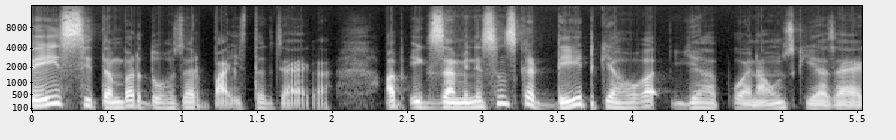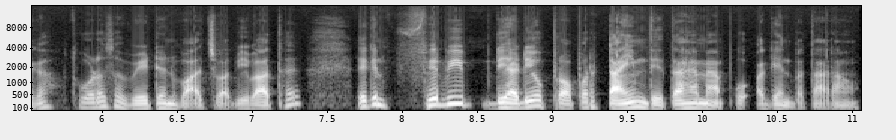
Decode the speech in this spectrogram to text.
23 सितंबर 2022 तक जाएगा। अब एग्ज़ामिनेशंस का डेट क्या होगा यह आपको अनाउंस किया जाएगा। थोड़ा-सा वेट एंड वॉच वाली बात है। लेकिन फिर भी डीआरडीओ प्रॉपर टाइम देता है मैं आपको अगेन बता रहा हूँ।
